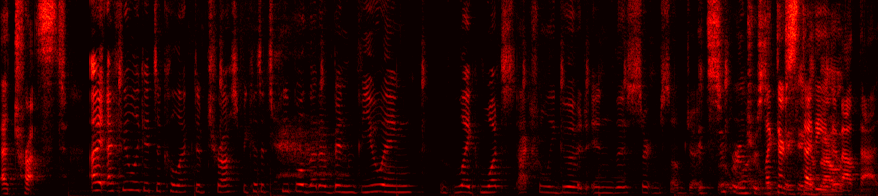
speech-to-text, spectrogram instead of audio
a trust? I I feel like it's a collective trust because it's people that have been viewing like what's actually good in this certain subject. It's super interesting. Like they're thinking studied about about, that.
